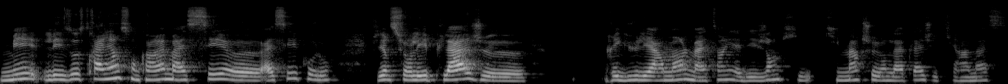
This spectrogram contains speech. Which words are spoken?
Mais les Australiens sont quand même assez, euh, assez écolos. Je veux dire, sur les plages, euh, régulièrement le matin, il y a des gens qui, qui, marchent le long de la plage et qui ramassent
